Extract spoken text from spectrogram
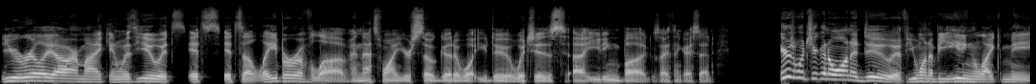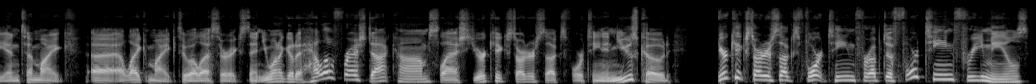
You really are, Mike. And with you, it's it's it's a labor of love, and that's why you're so good at what you do, which is uh, eating bugs. I think I said. Here's what you're going to want to do if you want to be eating like me and to Mike, uh, like Mike to a lesser extent. You want to go to hellofresh.com slash your Kickstarter sucks 14 and use code your Kickstarter sucks 14 for up to 14 free meals,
